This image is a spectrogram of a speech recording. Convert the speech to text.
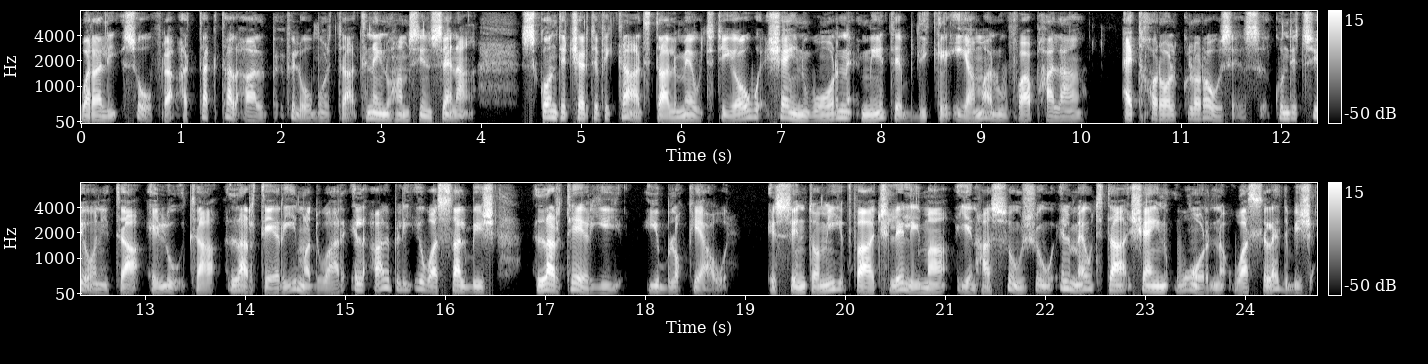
wara li sofra attakk tal-qalb fil-għomor ta' 52 sena. Skont iċ-ċertifikat tal-mewt tiegħu, Shane Warne miet b'dik li hija magħrufa bħala atherolclerosis, kundizzjoni ta' għeluq ta' l-arterji madwar il-qalb li jwassal biex l-arterji jibblokkjaw. Is-sintomi faċli li ma jinħassux u l-mewt ta' Shane Warne wasslet biex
